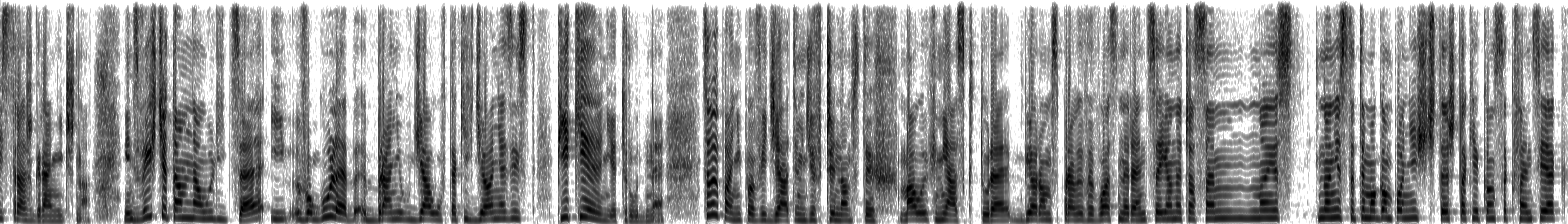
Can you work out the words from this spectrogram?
i straż graniczna. Więc wyjście tam na ulicę i w ogóle branie udziału w takich działaniach jest piekielnie trudne. Co by pani powiedziała tym dziewczynom z tych małych miast, które biorą sprawy we własne ręce i one czasem, no jest, no niestety mogą ponieść też takie konsekwencje jak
